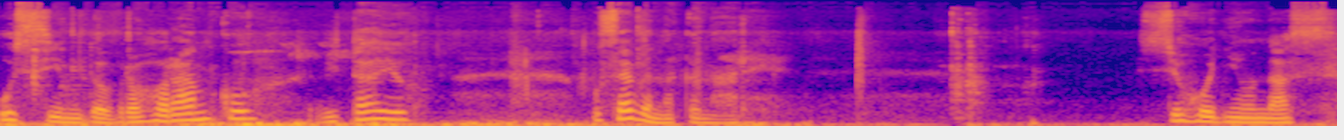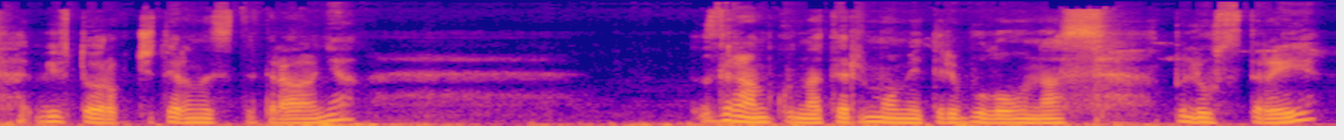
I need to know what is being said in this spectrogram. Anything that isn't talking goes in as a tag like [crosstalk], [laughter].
Усім доброго ранку. Вітаю у себе на каналі. Сьогодні у нас вівторок, 14 травня. Зранку на термометрі було у нас плюс 3.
